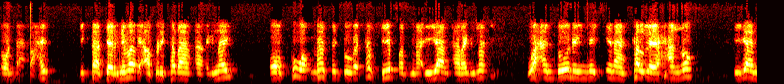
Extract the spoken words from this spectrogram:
soo dhex baxay dictaateernimadii afrikadaan aragnay oo kuwa maanta jooga ka sii badnaa iyaan aragnay. Waxaan doonaynay inaan ka leexano iyaan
